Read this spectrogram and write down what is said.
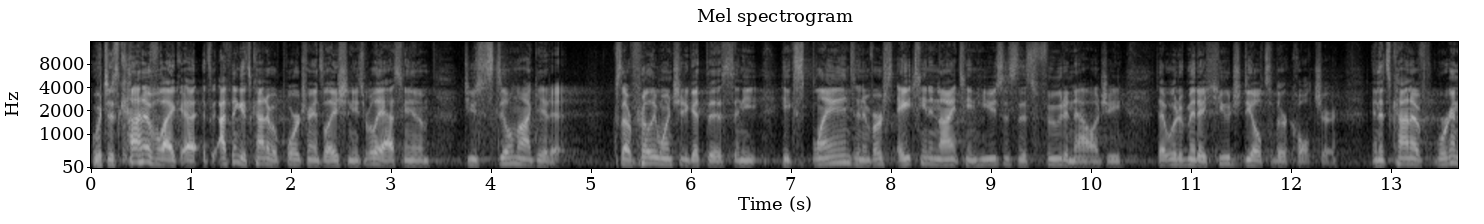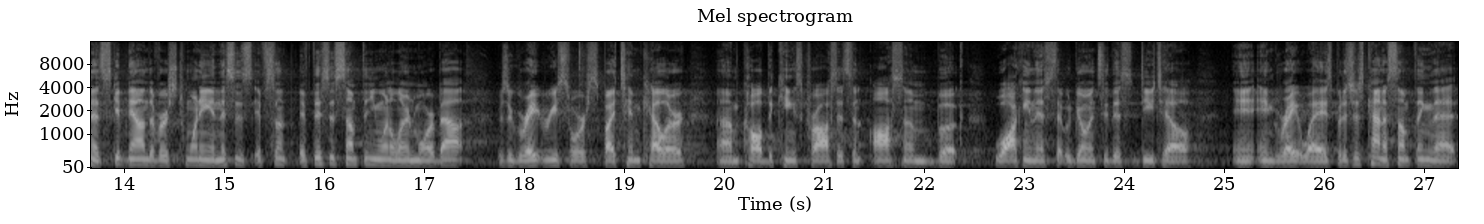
Which is kind of like, a, I think it's kind of a poor translation. He's really asking him, Do you still not get it? Because I really want you to get this. And he, he explains, and in verse 18 and 19, he uses this food analogy that would have made a huge deal to their culture. And it's kind of, we're going to skip down to verse 20. And this is, if, some, if this is something you want to learn more about, there's a great resource by Tim Keller um, called The King's Cross. It's an awesome book walking this that would go into this detail in, in great ways. But it's just kind of something that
